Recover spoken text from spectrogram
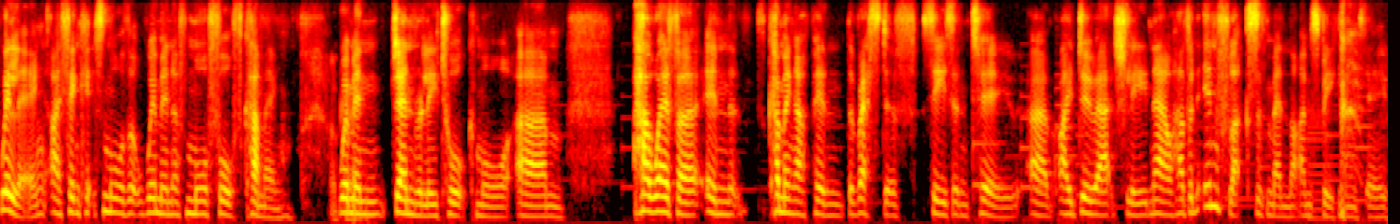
willing. I think it's more that women are more forthcoming. Okay. Women generally talk more. Um, however, in coming up in the rest of season two, um, I do actually now have an influx of men that I'm speaking to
